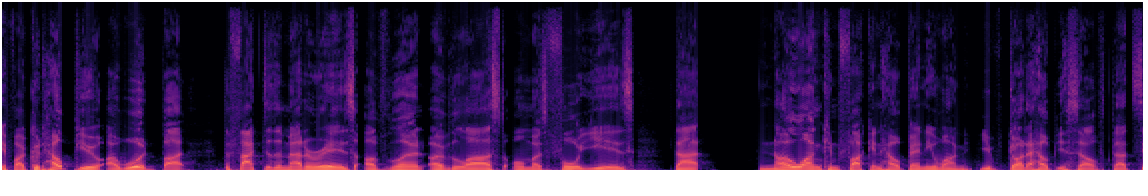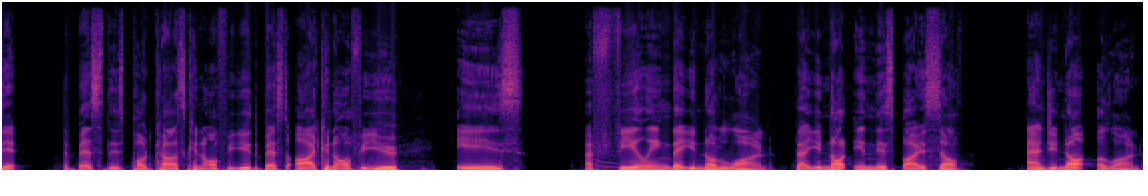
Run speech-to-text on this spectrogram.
If I could help you, I would, but the fact of the matter is, I've learned over the last almost four years that no one can fucking help anyone. You've got to help yourself. That's it. The best this podcast can offer you, the best I can offer you, is a feeling that you're not alone, that you're not in this by yourself, and you're not alone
